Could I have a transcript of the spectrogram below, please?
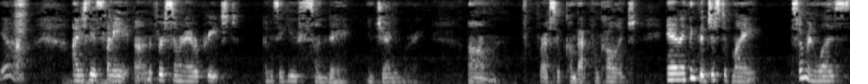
Yeah. I just think it's funny. Uh, the first sermon I ever preached, it was a youth Sunday in January. Um, for us to come back from college. And I think the gist of my sermon was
